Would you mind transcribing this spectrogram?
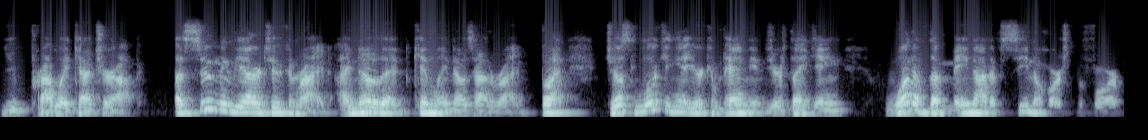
you probably catch her up. Assuming the other two can ride. I know that Kinley knows how to ride, but just looking at your companions, you're thinking one of them may not have seen a horse before,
